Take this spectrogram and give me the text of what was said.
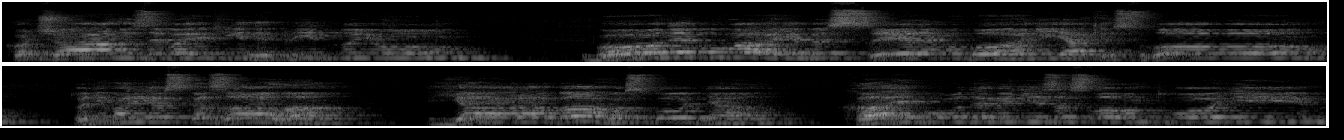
хоча називають її неплідною, бо не буває безсилим у Бога ніяке слово. Тоді Марія сказала, я раба Господня, хай буде мені за словом Твоїм,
